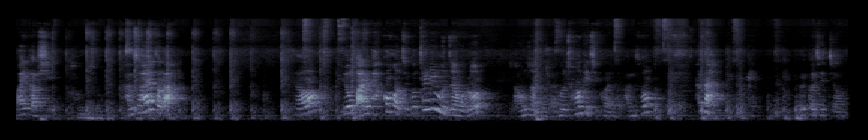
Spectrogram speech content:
y값이 감소 감소하더라. 그래서 요 말을 바꿔가지고 틀린 문장으로 나온다는 거야. 그걸 정확히 짚어야 돼. 감소한다. 이렇게 여기까지 했죠.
